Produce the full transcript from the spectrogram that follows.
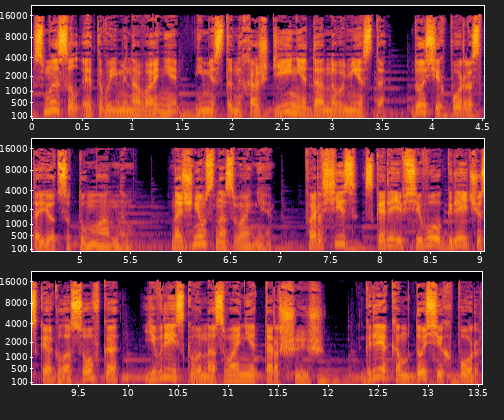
смысл этого именования и местонахождение данного места до сих пор остается туманным. Начнем с названия. Фарсис, скорее всего, греческая огласовка еврейского названия Таршиш – Грекам до сих пор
